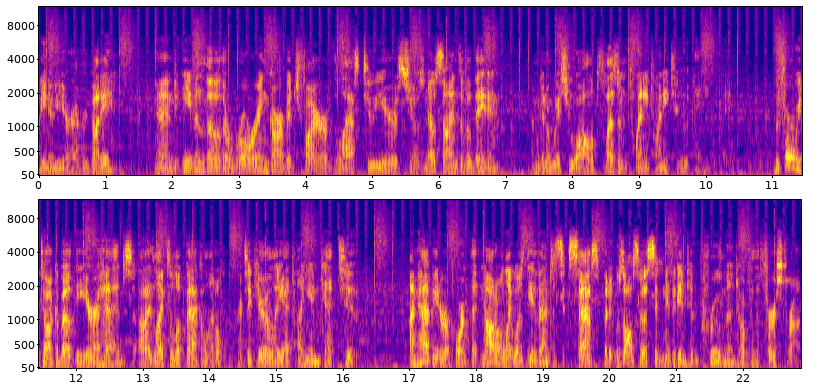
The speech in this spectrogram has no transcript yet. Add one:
Happy New Year, everybody. And even though the roaring garbage fire of the last two years shows no signs of abating, I'm gonna wish you all a pleasant 2022 anyway. Before we talk about the year ahead, I'd like to look back a little, particularly at Onion Cat 2. I'm happy to report that not only was the event a success, but it was also a significant improvement over the first run.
